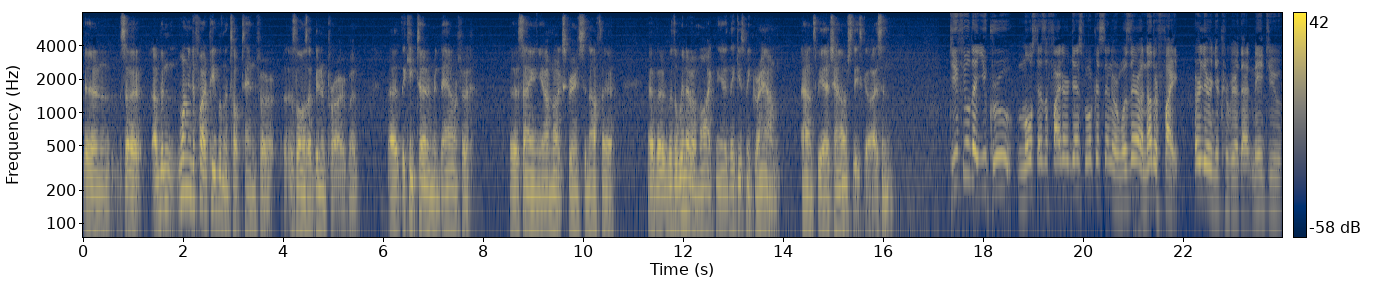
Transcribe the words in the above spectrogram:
And so I've been wanting to fight people in the top ten for as long as I've been a pro, but uh, they keep turning me down for uh, saying you know I'm not experienced enough there. Uh, but with the win over Mike, you know, that gives me ground um, to be able to challenge these guys. And do you feel that you grew most as a fighter against Wilkinson, or was there another fight earlier in your career that made you,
